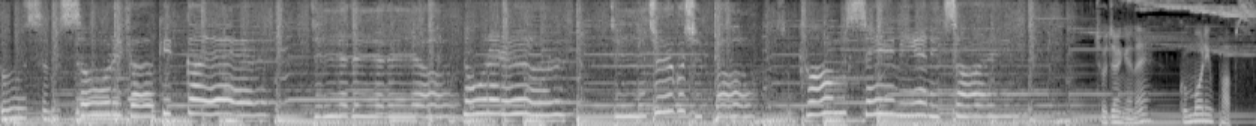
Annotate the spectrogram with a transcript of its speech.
웃음소리가 귓가에 들려 들려 들려 노래를 들려주고 싶어 So come see me anytime 조정연의 굿모닝 팝스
